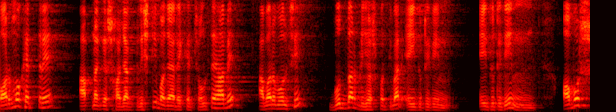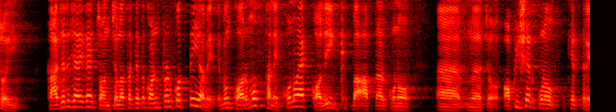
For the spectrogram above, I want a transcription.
কর্মক্ষেত্রে আপনাকে সজাগ দৃষ্টি বজায় রেখে চলতে হবে। আবারও বলছি, বুধবার, বৃহস্পতিবার এই দুটি দিন, এই দুটি দিন অবশ্যই কাজের জায়গায় চঞ্চলতাকে তো কন্ট্রোল করতেই হবে এবং কর্মস্থানে কোনো এক কলিগ বা আপনার কোনো অফিসের কোনো ক্ষেত্রে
